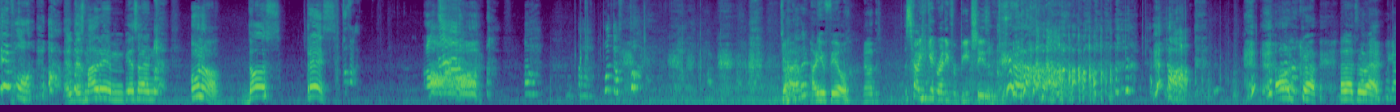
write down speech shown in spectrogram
nipple. Oh. El desmadre empieza en uno, dos, tres. Oh. What the fuck? So how, another? how do you feel? No, th- this is how you get ready for beach season. Oh crap. That's a wrap. we got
